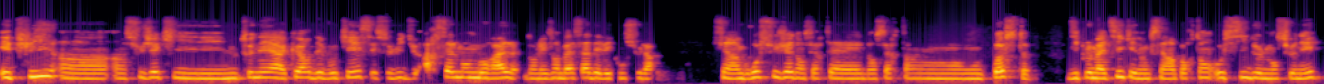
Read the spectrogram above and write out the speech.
Et puis, un, sujet qui nous tenait à cœur d'évoquer, c'est celui du harcèlement moral dans les ambassades et les consulats. C'est un gros sujet dans certains, dans certains postes diplomatiques et donc c'est important aussi de le mentionner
